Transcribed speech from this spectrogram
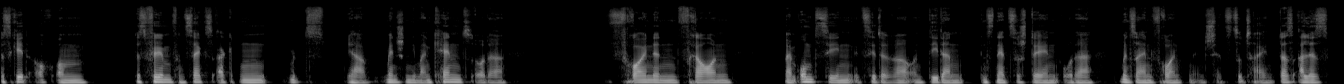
Es geht auch um das Filmen von Sexakten mit ja, Menschen, die man kennt oder Freundinnen, Frauen, beim Umziehen etc. und die dann ins Netz zu stellen oder mit seinen Freunden in Chats zu teilen. Das alles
